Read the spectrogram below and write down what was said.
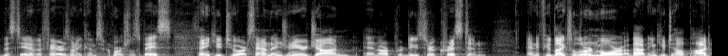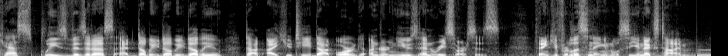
the state of affairs when it comes to commercial space. Thank you to our sound engineer, John, and our producer, Kristen. And if you'd like to learn more about In-Q-Tel podcasts, please visit us at www.iqt.org under News and Resources. Thank you for listening, and we'll see you next time.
